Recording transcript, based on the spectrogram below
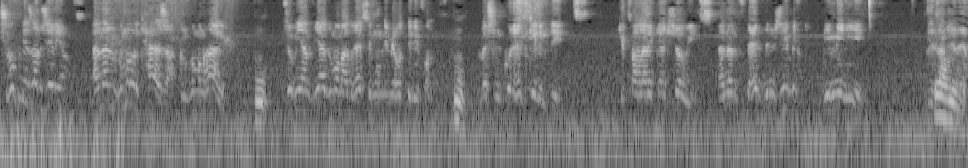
شوف les Algériens. أنا نضمن لك حاجة نضمنها لك فيان فيان دو مون أدريس de téléphone مم. باش نكون عند كلمتي. كي بارل افيك ان شوي أنا مستعد نجيب لك دي ميليي الله.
